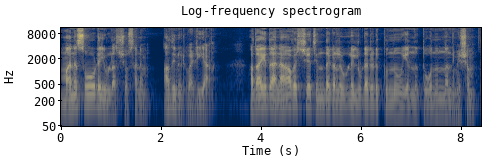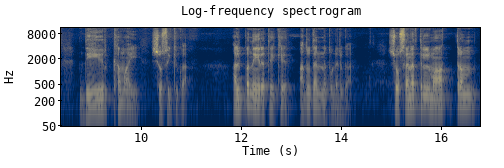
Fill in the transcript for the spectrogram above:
മനസ്സോടെയുള്ള ശ്വസനം അതിനൊരു വഴിയാണ്. അതായത് അനാവശ്യ ചിന്തകൾ ഉള്ളിൽ ഉടലെടുക്കുന്നു എന്ന് തോന്നുന്ന നിമിഷം ദീർഘമായി ശ്വസിക്കുക. അല്പനേരത്തേക്ക് അതുതന്നെ തുടരുക. ശ്വസനത്തിൽ മാത്രം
